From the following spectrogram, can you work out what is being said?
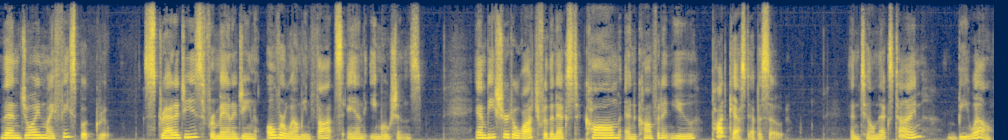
then join my Facebook group, Strategies for Managing Overwhelming Thoughts and Emotions. And be sure to watch for the next Calm and Confident You podcast episode. Until next time, be well.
